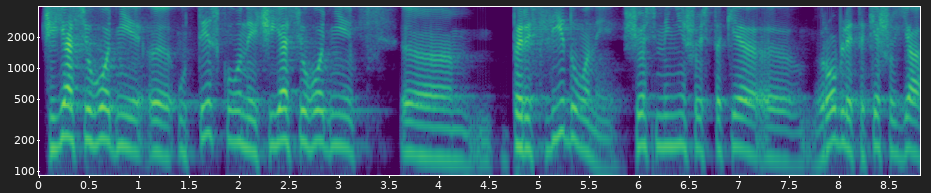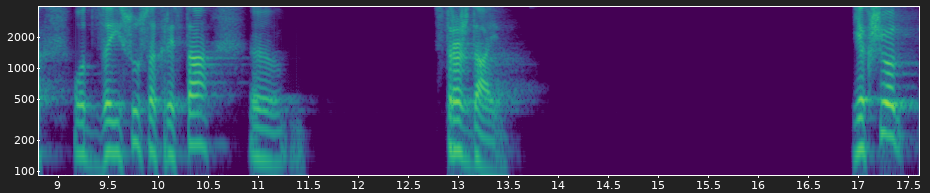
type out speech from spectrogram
Чи я сьогодні е, утискуваний, чи я сьогодні е, переслідуваний, щось мені щось таке е, роблять, таке, що я от за Ісуса Христа е, страждаю. Якщо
